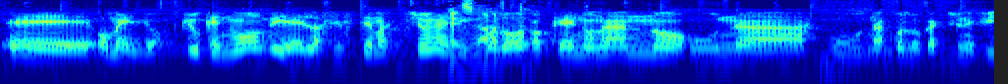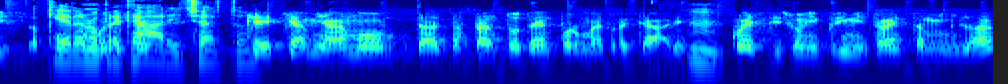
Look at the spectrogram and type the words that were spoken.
eh, o meglio, più che nuovi è la sistemazione Esatto. di coloro che non hanno una, una collocazione fissa. Che erano precari, certo. Che chiamiamo da, da tanto tempo ormai precari. Mm. Questi sono i primi 30.000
